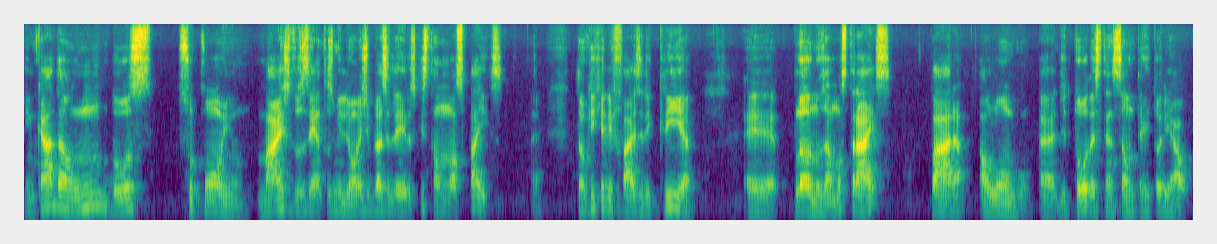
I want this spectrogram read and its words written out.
em cada um dos suponho, mais de 200 milhões de brasileiros que estão no nosso país. Né? Então, o que, que ele faz? Ele cria é, planos amostrais para, ao longo é, de toda a extensão territorial,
